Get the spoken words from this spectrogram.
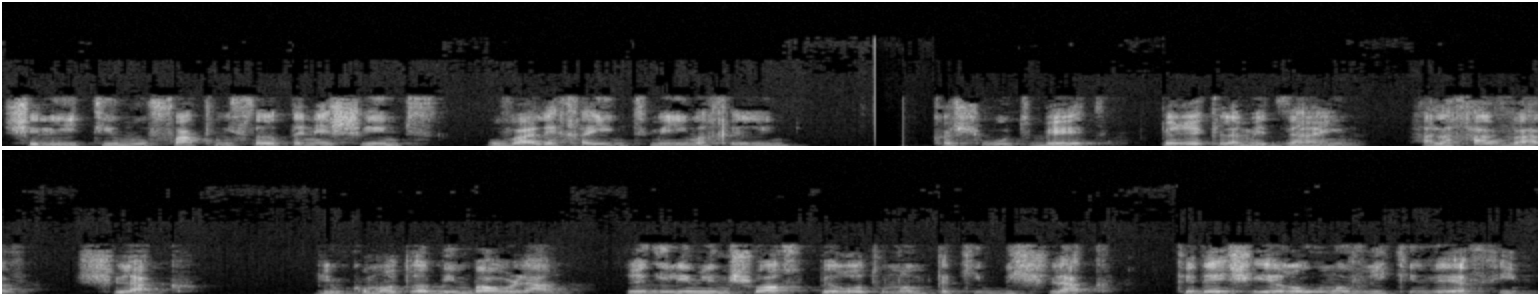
שלעיתים מופק מסרטני שרימפס ובעלי חיים טמאים אחרים. כשרות ב', פרק ל"ז, הלכה ו', שלק. במקומות רבים בעולם רגילים למשוח פירות וממתקים בשלק כדי שיראו מבריקים ויפים.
